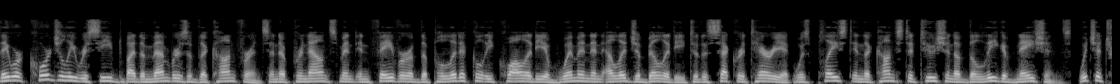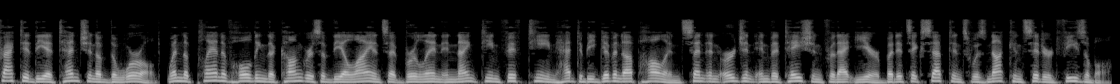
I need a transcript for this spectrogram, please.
They were cordially received by the members of the conference and a pronouncement in favor of the political equality of women and eligibility to the Secretariat was placed in the Constitution of the League of Nations, which attracted the attention of the world. When the plan of holding the Congress of the Alliance at Berlin in 1915 had to be given up Holland sent an urgent invitation for that year but its acceptance was not considered feasible.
